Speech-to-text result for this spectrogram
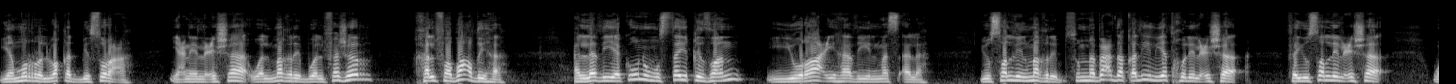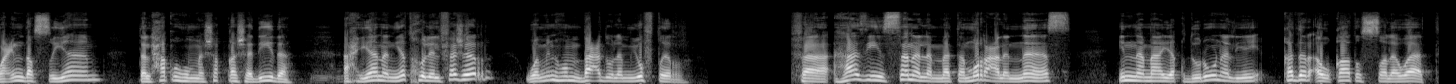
يمر الوقت بسرعة. يعني العشاء والمغرب والفجر خلف بعضها. الذي يكون مستيقظا يراعي هذه المسألة. يصلي المغرب ثم بعد قليل يدخل العشاء فيصلي العشاء. وعند الصيام تلحقهم مشقة شديدة. أحيانا يدخل الفجر ومنهم بعد لم يفطر. فهذه السنة لما تمر على الناس إنما يقدرون لقدر أوقات الصلوات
